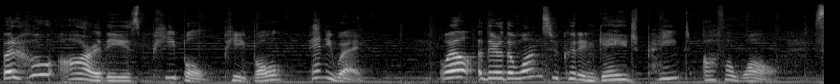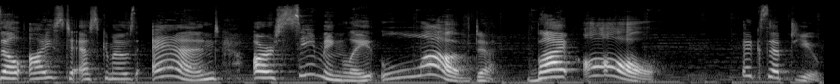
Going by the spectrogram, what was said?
But who are these people people anyway? Well, they're the ones who could engage paint off a wall, sell ice to Eskimos, and are seemingly loved by all except you.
